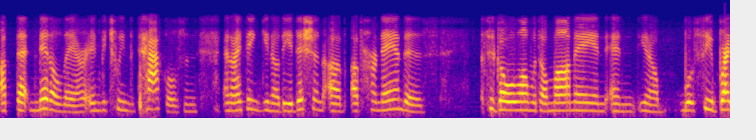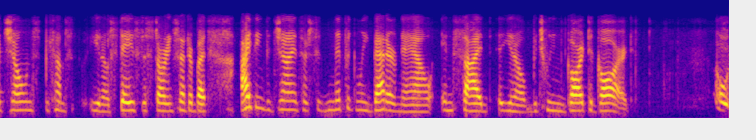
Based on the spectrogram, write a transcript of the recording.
up that middle there in between the tackles. And and I think you know the addition of of Hernandez to go along with Omameh and and you know we'll see if Brett Jones becomes you know stays the starting center but I think the Giants are significantly better now inside you know between guard to guard Oh,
